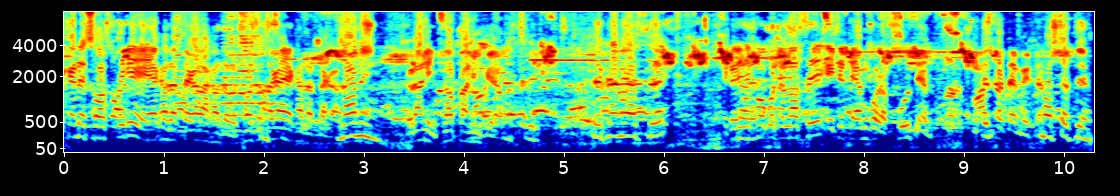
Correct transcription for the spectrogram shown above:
এখানে ছশ থেকে এক হাজার টাকা রাখা যাবে। ছশো টাকা এক হাজার টাকা। রানিং রানিং সব রানিং পেয়ার এখানে আছে? এটা যে পকোটেল আছে এটা ট্যাম করা ফুল ট্যাম মাস্টার ট্যাম এটা। মাস্টার টিম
